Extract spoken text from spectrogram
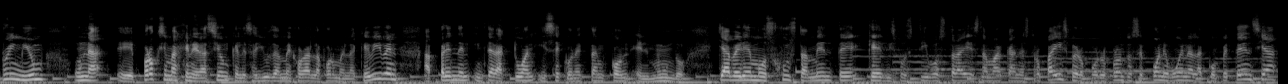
premium una eh, próxima generación que les ayude a mejorar la forma en la que viven, aprenden, interactúan y se conectan con el mundo. Ya veremos justamente qué dispositivos trae esta marca a nuestro país, pero por lo pronto se pone buena la competencia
